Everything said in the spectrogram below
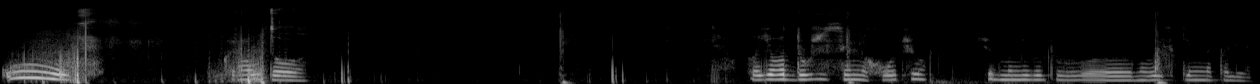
Уф! Круто! Але я от дуже сильно хочу, щоб мені випав е, новий скін на калет.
